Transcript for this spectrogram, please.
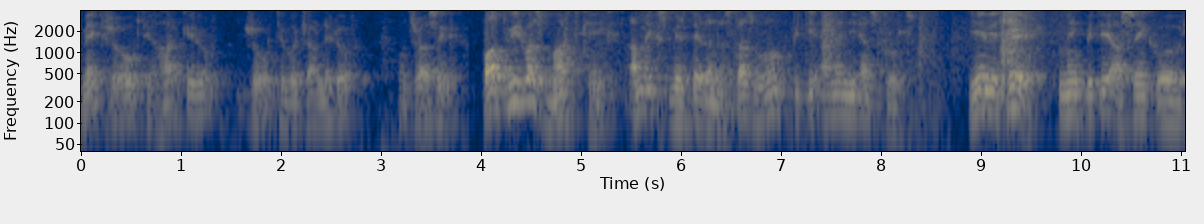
Մենք ժողովրդի հարկերով, ժողովրդի ոչարներով, ոնց որ ասենք, պատվիրված մարդիկ ենք, ամենքս մեր տեղը նստած, որոնք պիտի անեն իրաց գործը։ Եվ եթե մենք պիտի ասենք, որ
